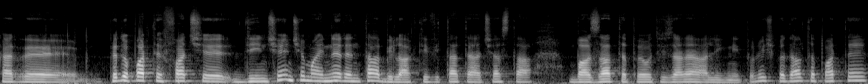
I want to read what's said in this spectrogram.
care, pe de-o parte, face din ce în ce mai nerentabilă activitatea aceasta bazată pe utilizarea lignitului și, pe de altă parte,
